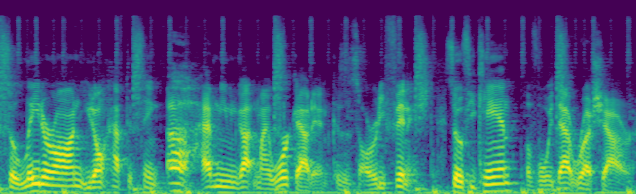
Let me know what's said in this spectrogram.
So later on, you don't have to think, oh, I haven't even gotten my workout in because it's already finished. So if you can, avoid that rush hour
